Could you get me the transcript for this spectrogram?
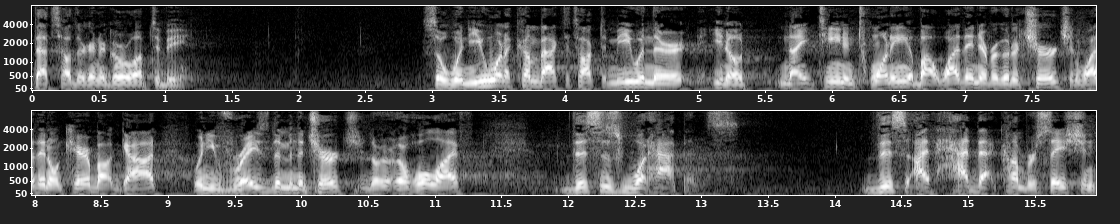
that's how they're going to grow up to be. So when you want to come back to talk to me when they're, you know, 19 and 20 about why they never go to church and why they don't care about God when you've raised them in the church their, whole life, this is what happens. This I've had that conversation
